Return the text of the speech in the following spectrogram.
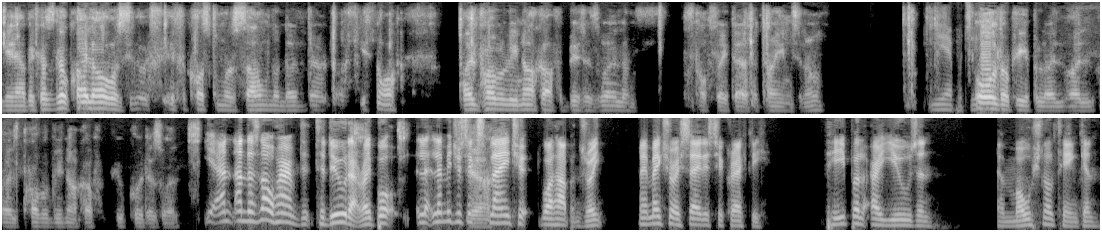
Yeah, because look, I'll always if, if a customer's sound and they're, they're, you know, I'll probably knock off a bit as well and stuff like that at times. You know, Yeah, but older people, I'll I'll, I'll probably knock off a few quid as well. Yeah, and, and there's no harm to, to do that, right? But let, let me just Yeah. explain to you what happens, right? Now, make sure I say this to you correctly. People are using emotional thinking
